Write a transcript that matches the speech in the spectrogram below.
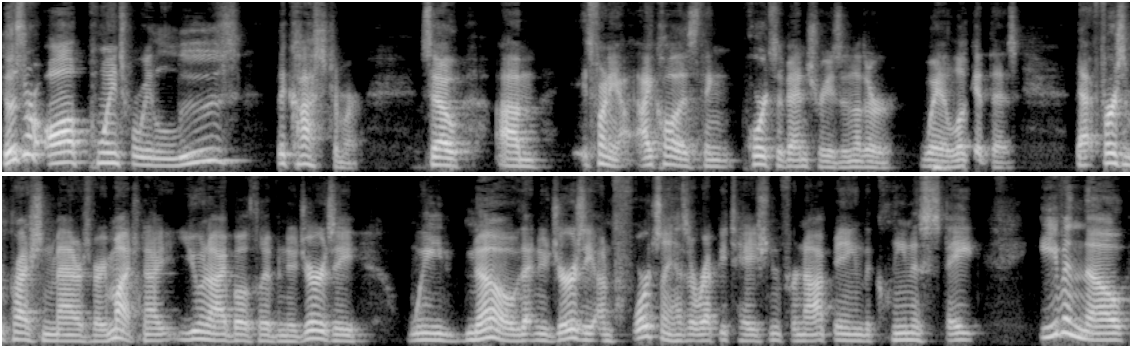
Those are all points where we lose the customer. So um, it's funny. I call this thing ports of entry is another way to look at this. That first impression matters very much. Now, you and I both live in New Jersey. We know that New Jersey, unfortunately, has a reputation for not being the cleanest state. Even though,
